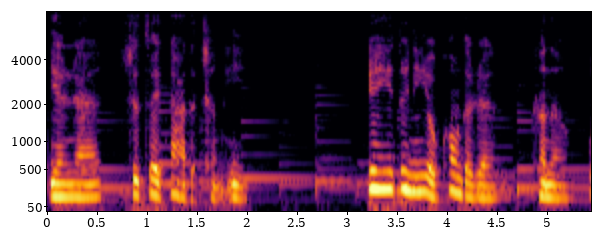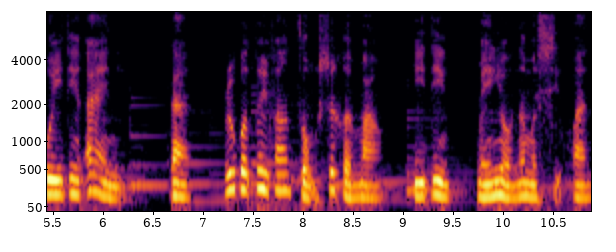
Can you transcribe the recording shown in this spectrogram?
俨然是最大的诚意。愿意对你有空的人。可能不一定爱你，但如果对方总是很忙，一定没有那么喜欢。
